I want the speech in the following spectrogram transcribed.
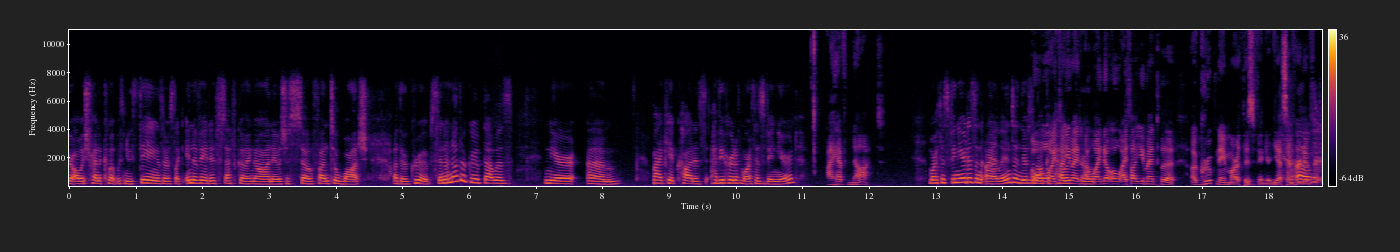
you're always trying to come up with new things there's like innovative stuff going on it was just so fun to watch other groups and another group that was near um, by cape cod is have you heard of martha's vineyard I have not. Martha's vineyard is an island and there's an Oh, oh, a I thought you meant. Oh, group. Oh, I know. Oh, I thought you meant the a group named Martha's Vineyard. Yes, I've heard Oh. of.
